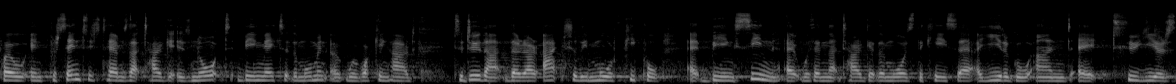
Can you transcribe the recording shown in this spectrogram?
while in percentage terms that target is not being met at the moment, we're working hard to do that. There are actually more people uh, being seen uh, within that target than was the case uh, a year ago and uh, two years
